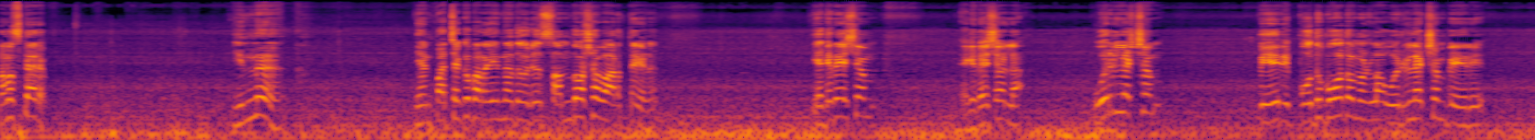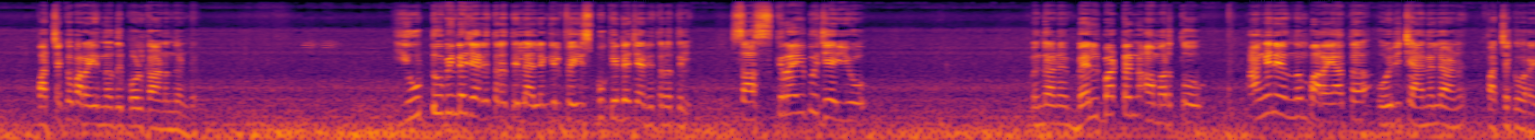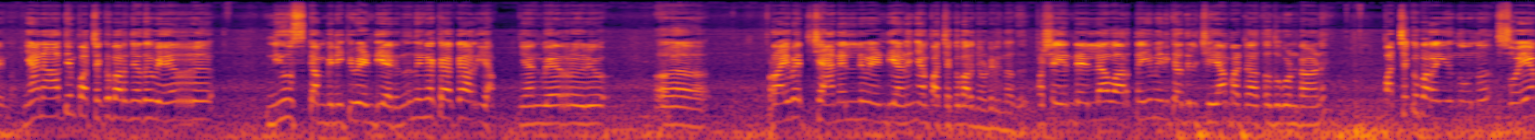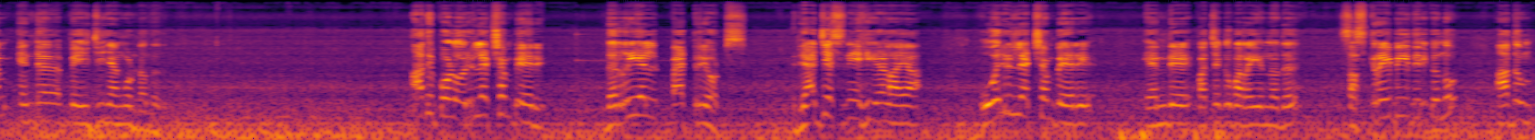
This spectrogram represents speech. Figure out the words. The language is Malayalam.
നമസ്കാരം. ഇന്ന് ഞാൻ പച്ചക്ക് പറയുന്നത് ഒരു സന്തോഷ വാർത്തയാണ്. ഏകദേശം ഏകദേശമല്ല ഒരു ലക്ഷം പേര് പൊതുബോധമുള്ള ഒരു ലക്ഷം പേര് പച്ചക്ക് പറയുന്നത് ഇപ്പോൾ കാണുന്നുണ്ട്. യൂട്യൂബിന്റെ ചരിത്രത്തിൽ അല്ലെങ്കിൽ ഫേസ്ബുക്കിന്റെ ചരിത്രത്തിൽ സബ്സ്ക്രൈബ് ചെയ്യൂ. എന്താണ്? ബെൽ ബട്ടൺ അമർത്തു. അങ്ങനെയൊന്നും പറയാത്ത ഒരു ചാനലാണ് പച്ചക്ക് പറയുന്നത്. ഞാൻ ആദ്യം പച്ചക്ക് പറഞ്ഞത് വേറൊരു ന്യൂസ് കമ്പനിക്ക് വേണ്ടിയായിരുന്നു. നിങ്ങൾക്കൊക്കെ അറിയാം. ഞാൻ വേറൊരു പ്രൈവറ്റ് ചാനലിന് വേണ്ടിയാണ് ഞാൻ പച്ചക്ക് പറഞ്ഞുകൊണ്ടിരുന്നത്. പക്ഷെ എന്റെ എല്ലാ വാർത്തയും എനിക്ക് അതിൽ ചെയ്യാൻ പറ്റാത്തത് കൊണ്ടാണ് പച്ചക്ക് പറയുന്നു എന്ന് സ്വയം എന്റെ പേജ് ഞാൻ കൊണ്ടുവന്നത്. അതിപ്പോൾ ഒരു ലക്ഷം പേര് ദ റിയൽ പാട്രിയോട്ട്സ് രാജ്യസ്നേഹികളായ ഒരു ലക്ഷം പേര് എന്റെ പച്ചക്ക് പറയുന്നത് സബ്സ്ക്രൈബ് ചെയ്തിരിക്കുന്നു. അതും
